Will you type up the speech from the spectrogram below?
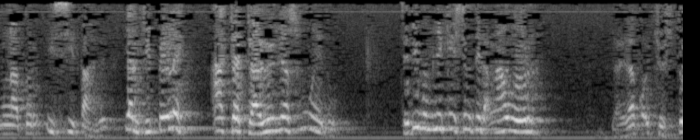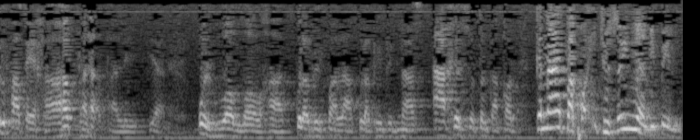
mengatur isi tahlil, yang dipilih ada dalilnya semua itu. Jadi mempunyai keistimewaan tidak ngawur. Ya kok justru Fatihah balik-balik ya. Qul huwallahu ahad, qul a'udzu falaq, qul a'udzu nas, akhir suratul Baqarah. Kenapa kok justru ini yang dipilih?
